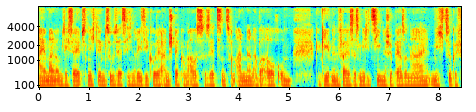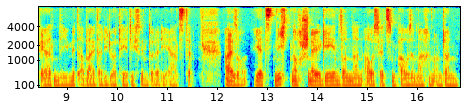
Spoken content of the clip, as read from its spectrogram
Einmal, um sich selbst nicht dem zusätzlichen Risiko der Ansteckung auszusetzen, zum anderen aber auch, um gegebenenfalls das medizinische Personal nicht zu gefährden, die Mitarbeiter, die dort tätig sind oder die Ärzte. Also jetzt nicht noch schnell gehen, sondern aussetzen, Pause machen und dann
